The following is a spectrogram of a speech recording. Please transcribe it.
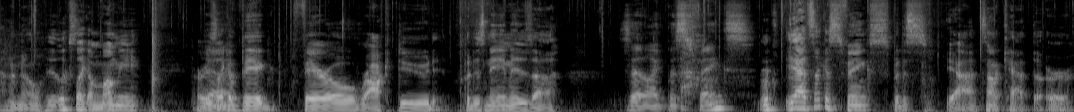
I don't know, he looks like a mummy or he's Yeah. like a big pharaoh rock dude, but his name is uh Is it like the Sphinx? yeah, it's like a sphinx, but it's yeah, it's not a cat though or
